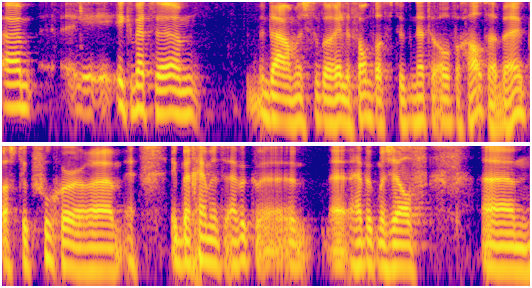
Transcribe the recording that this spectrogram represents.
ehm, ik werd. ehm, daarom is het ook wel relevant wat we natuurlijk net over gehad hebben. Hè. Ik was natuurlijk vroeger. ehm, ik ben op een gegeven moment heb ik, eh, eh, heb ik mezelf ehm,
